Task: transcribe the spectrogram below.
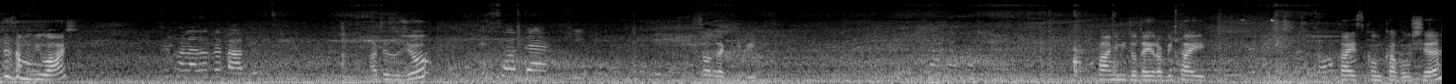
co ty zamówiłaś? Czekoladowe baby. A ty Zuziu? I soderki. Soda kiwi. Pani mi tutaj robi taj, tajską kawusię.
